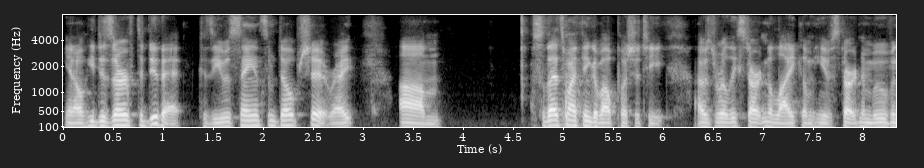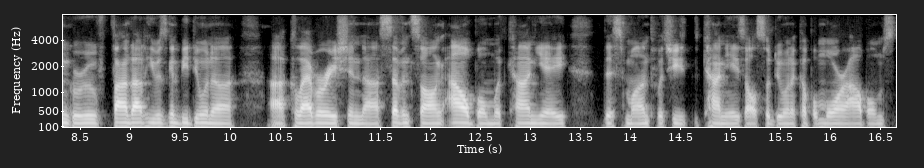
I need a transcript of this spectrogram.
you know, he deserved to do that because he was saying some dope shit, right? Um, so that's my thing about Pusha T. I was really starting to like him. He was starting to move and groove. Found out he was going to be doing a, a collaboration uh, seven song album with Kanye this month, which he, Kanye's also doing a couple more albums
